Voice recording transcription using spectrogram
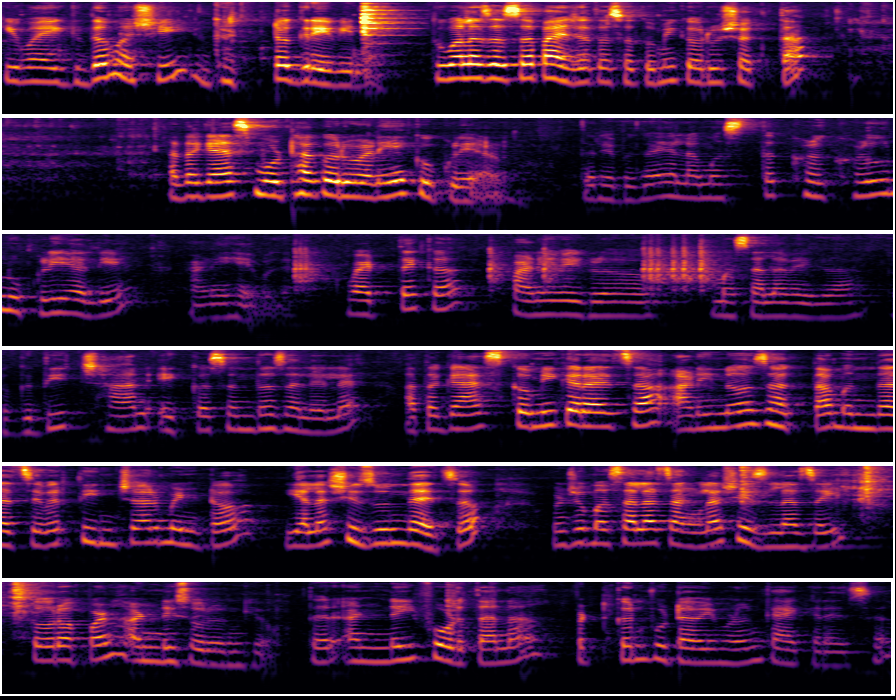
किंवा एकदम अशी घट्ट ग्रेव्ही नाही. तुम्हाला जसं पाहिजे तसं तुम्ही करू शकता. आता गॅस मोठा करू आणि एक उकळी आणू. तर हे बघा याला मस्त खळखळून उकळी आली आहे आणि हे बघा वाटतंय का? पाणी वेगळं मसाला वेगळा. अगदी छान एकसंध झालेला आहे. आता गॅस कमी करायचा आणि न झाकता मंद आचेवर तीन चार मिनटं याला शिजून द्यायचं. म्हणजे मसाला चांगला शिजला जाईल तर आपण अंडी सोलून घेऊ. तर अंडी फोडताना पटकन फुटावी म्हणून काय करायचं?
